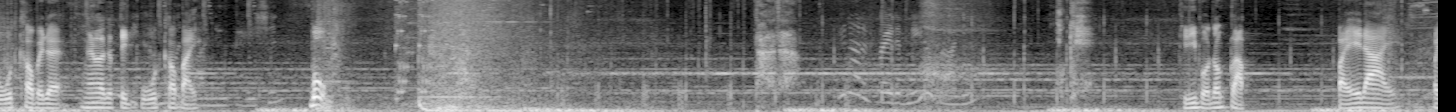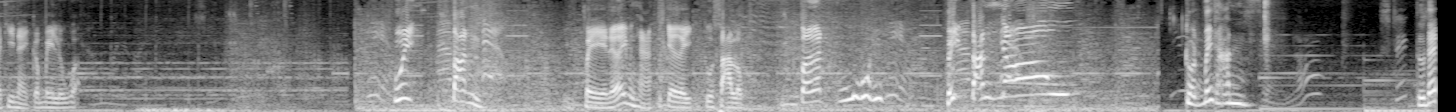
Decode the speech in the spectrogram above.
บูทเข้าไปด้วยงั้นเราจะติดบูทเข้าไปบุ้ นี้ผมต้องกลับไปให้ได้ ไปที่ไหนก็ไม่รู้อะ Become one of our new patients? Here. อุ้ย ตันเฟยเลยมึงหากูเจออีกตัวซาหลบเปิดอุ้ยเฮ้ยตันโนกดไม่ทัน Stick ดูได้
